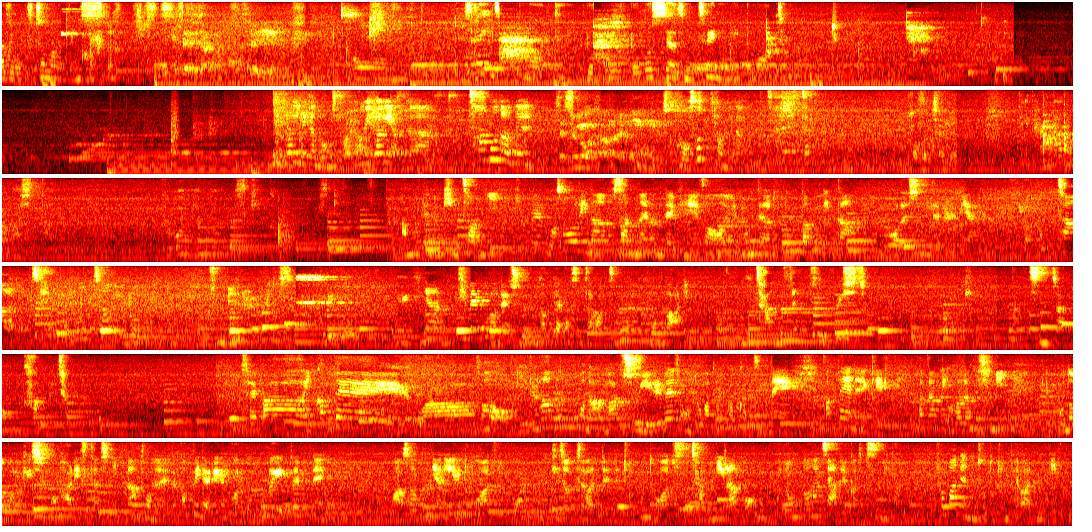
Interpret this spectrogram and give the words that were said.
모아가지고 9천만 원 낸 거구나. 트레이. 어, 트레이 진짜 예쁜 것 같아. 로고, 로고 쓰여진 트레이 너무 예쁜 것 같아. 향이 일단 너무 좋아요. 향이, 향이 약간 차보다는 제가 술 먹은 다음날에 꼭 먹는 차. 버섯 향이 나. 부산이나 이런 데에 비해서 연령대가 더 높다 보니까 어르신들을 위한 이런 녹차라든지 홍차 이런 것도 준비를 해뒀어요. 그리고 네, 그냥 티백 우러내주는 카페가 진짜 많잖아요. 그런 거 아니고 이잔 세트 보이시죠? 이렇게 딱 진짜 각을 잡고 제가 이 카페에 와서 일을 하는 건 아마 주 1회 정도가 될 것 같은데 카페에는 이렇게 사장님, 사장님이 본업으로 계시고 바리스타시니까 저는 이제 커피 내리는 걸 모르기 때문에 와서 그냥 일 도와주고 뭐 디저트 만들 때 조금 도와주고 잡일하고 뭐그 정도 하지 않을까 싶습니다. 초반에는 저도 좀 배워야 게 있으니까요.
